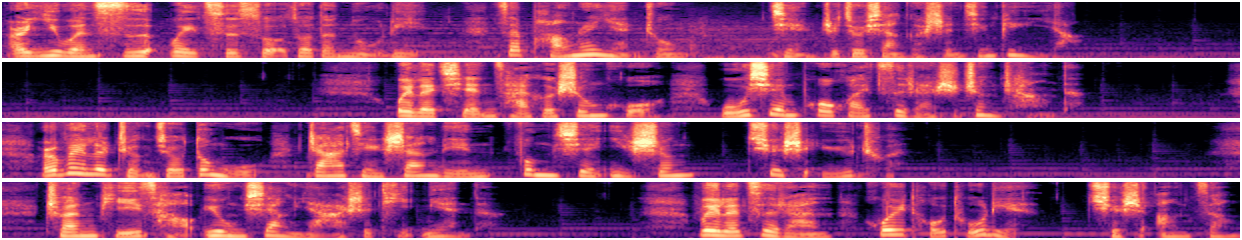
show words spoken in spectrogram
而伊文斯为此所做的努力，在旁人眼中，简直就像个神经病一样。为了钱财和生活，无限破坏自然是正常的。而为了拯救动物，扎进山林，奉献一生，却是愚蠢。穿皮草，用象牙是体面的；为了自然，灰头土脸却是肮脏。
